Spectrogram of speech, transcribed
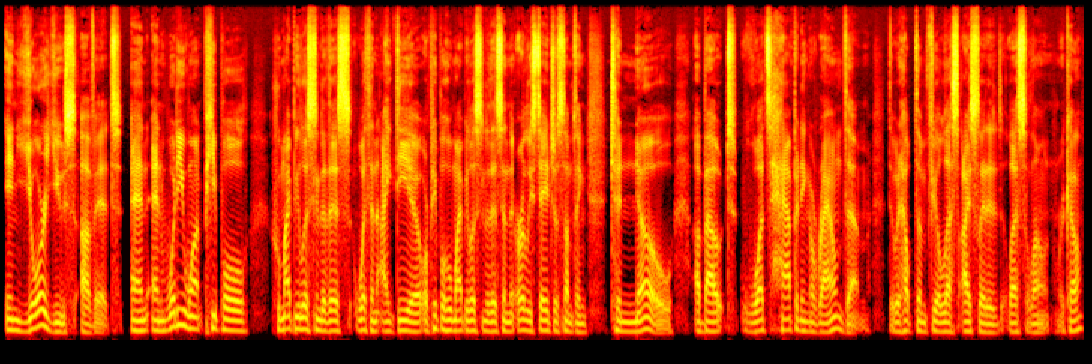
in your use of it? And, and what do you want people who might be listening to this with an idea, or people who might be listening to this in the early stage of something, to know about what's happening around them that would help them feel less isolated, less alone? Raquel?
